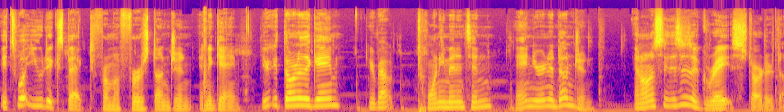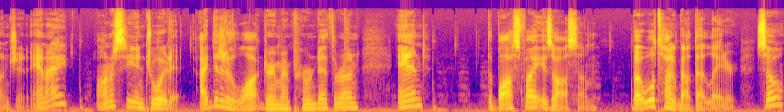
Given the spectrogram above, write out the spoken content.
It's what you'd expect from a first dungeon in a game. You get thrown in the game, you're about 20 minutes in, and you're in a dungeon. And honestly, this is a great starter dungeon, and I honestly enjoyed it. I did it a lot during my permadeath run, and the boss fight is awesome. But we'll talk about that later. So,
